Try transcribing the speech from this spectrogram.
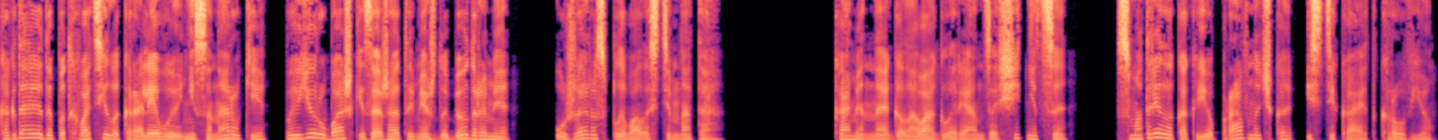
Когда Эда подхватила королеву Эниса на руки, по ее рубашке, зажатой между бедрами, уже расплывалась темнота. Каменная голова Глориан-защитницы смотрела, как ее правнучка истекает кровью.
